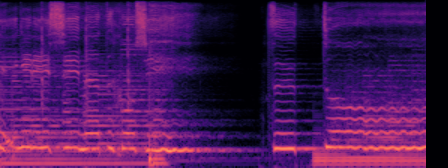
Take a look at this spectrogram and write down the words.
握りしめてほしい。ずっと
